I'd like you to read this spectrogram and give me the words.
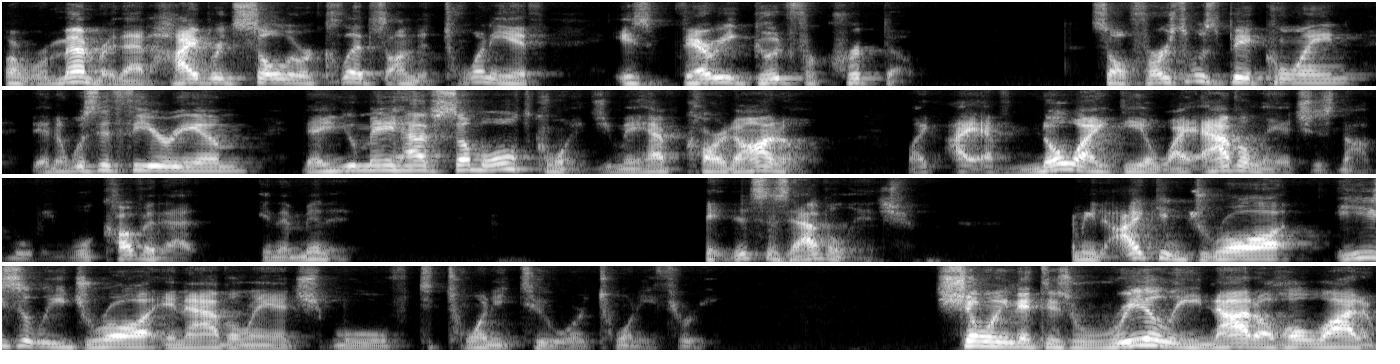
But remember that hybrid solar eclipse on the 20th is very good for crypto. So first it was Bitcoin, then it was Ethereum. Then you may have some altcoins. You may have Cardano. Like I have no idea why Avalanche is not moving. We'll cover that in a minute. Hey, this is Avalanche. I mean, I can draw easily draw an Avalanche move to 22 or 23, showing that there's really not a whole lot of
